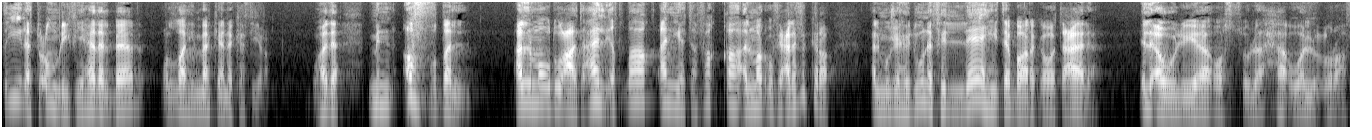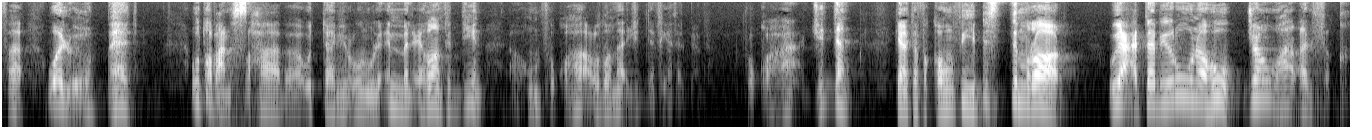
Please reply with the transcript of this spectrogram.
طيلة عمري في هذا الباب والله ما كان كثيرا. وهذا من أفضل الموضوعات. على الإطلاق أن يتفقه المرء في على فكرة المجاهدون في الله تبارك وتعالى الأولياء والصلحاء والعرفاء والعباد. وطبعا الصحابة والتابعون والأئمة العظام في الدين هم فقهاء عظماء جدا في هذا الباب. فقهاء جدا كانوا يتفقهون فيه باستمرار ويعتبرونه جوهر الفقه.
